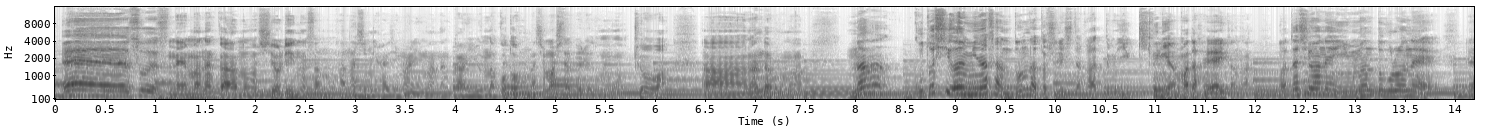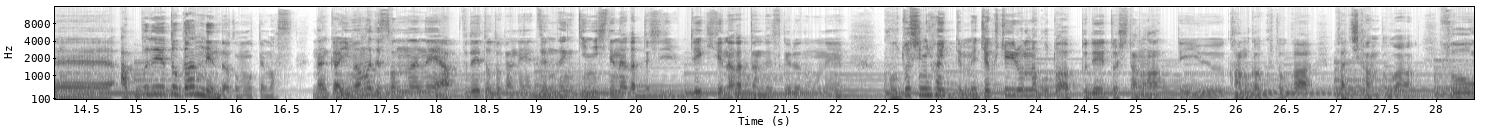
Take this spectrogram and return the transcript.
えー、そうですね。まあなんかあの、シオリーヌさんの話に始まり、まあなんかいろんなことを話しましたけれども、今日は。あー、なんだろうな。な、今年は皆さんどんな年でしたかって聞くにはまだ早いかな。私はね、今のところね、えー、アップデート元年だと思ってます。なんか今までそんなね、アップデートとかね、全然気にしてなかったし、できてなかったんですけれどもね、今年に入ってめちゃくちゃいろんなことをアップデートしたなっていう感覚とか価値観とか、そう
